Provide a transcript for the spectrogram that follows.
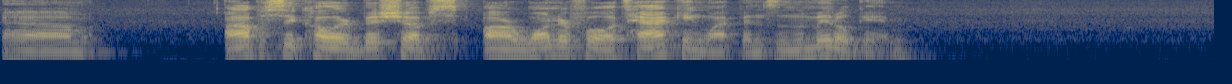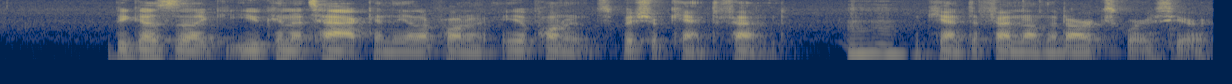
Um, opposite colored bishops are wonderful attacking weapons in the middle game. Because like you can attack and the other opponent the opponent's bishop can't defend. Mm-hmm. You can't defend on the dark squares here.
